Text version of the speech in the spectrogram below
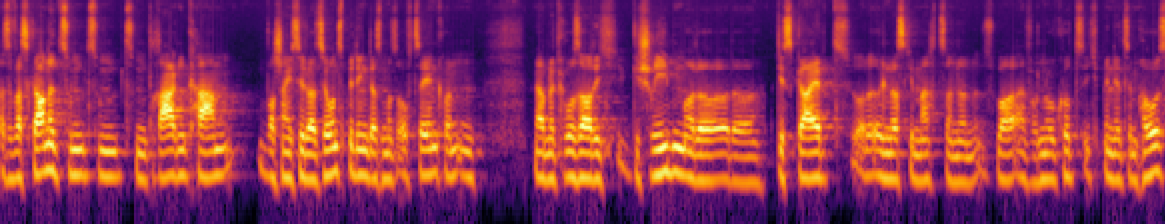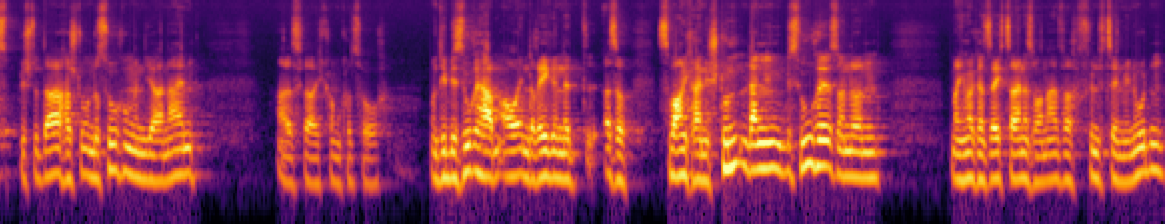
Also was gar nicht zum, zum, zum Tragen kam, wahrscheinlich situationsbedingt, dass wir es oft sehen konnten. Wir haben nicht großartig geschrieben oder, oder geskypt oder irgendwas gemacht, sondern es war einfach nur kurz, ich bin jetzt im Haus, bist du da, hast du Untersuchungen? Ja, nein. Alles klar, ich komme kurz hoch. Und die Besuche haben auch in der Regel nicht, also es waren keine stundenlangen Besuche, sondern manchmal kann es echt sein, es waren einfach 15 Minuten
